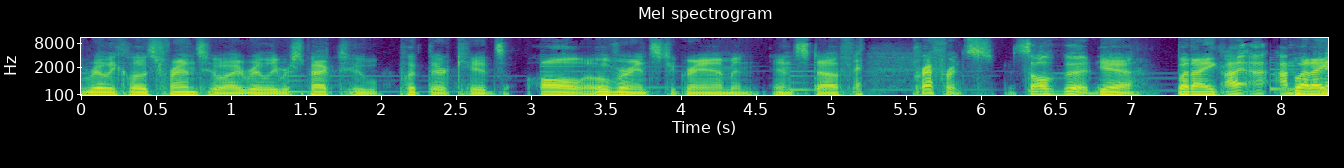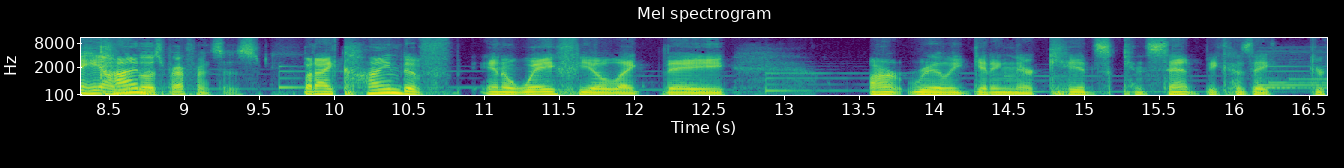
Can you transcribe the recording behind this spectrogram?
really close friends who i really respect who put their kids all over instagram and and stuff Preference. It's all good. yeah but i I, I'm But I kind- those preferences. but i kind of in a way feel like they aren't really getting their kids consent because they your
